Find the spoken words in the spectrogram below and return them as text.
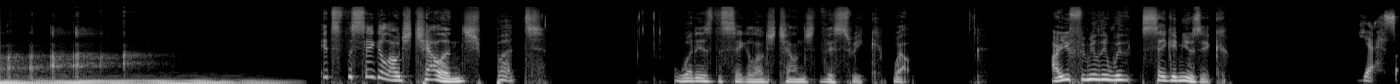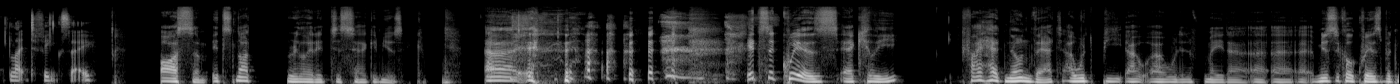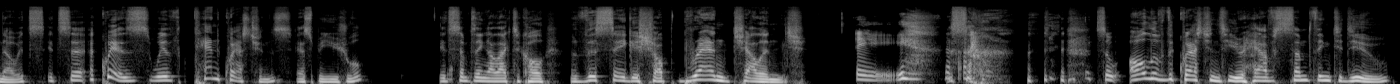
It's the Sega Lounge Challenge, but what is the Sega Lounge Challenge this week? Well, Are you familiar with Sega Music? Yes, I'd like to think so. Awesome. It's not related to Sega Music. Uh, it's a quiz, actually. If I had known that, I would be. I, I would have made a, a, a musical quiz, but no, it's it's a, a quiz with ten questions, as per usual. It's something I like to call the Sega Shop Brand Challenge. Hey. so, so all of the questions here have something to do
